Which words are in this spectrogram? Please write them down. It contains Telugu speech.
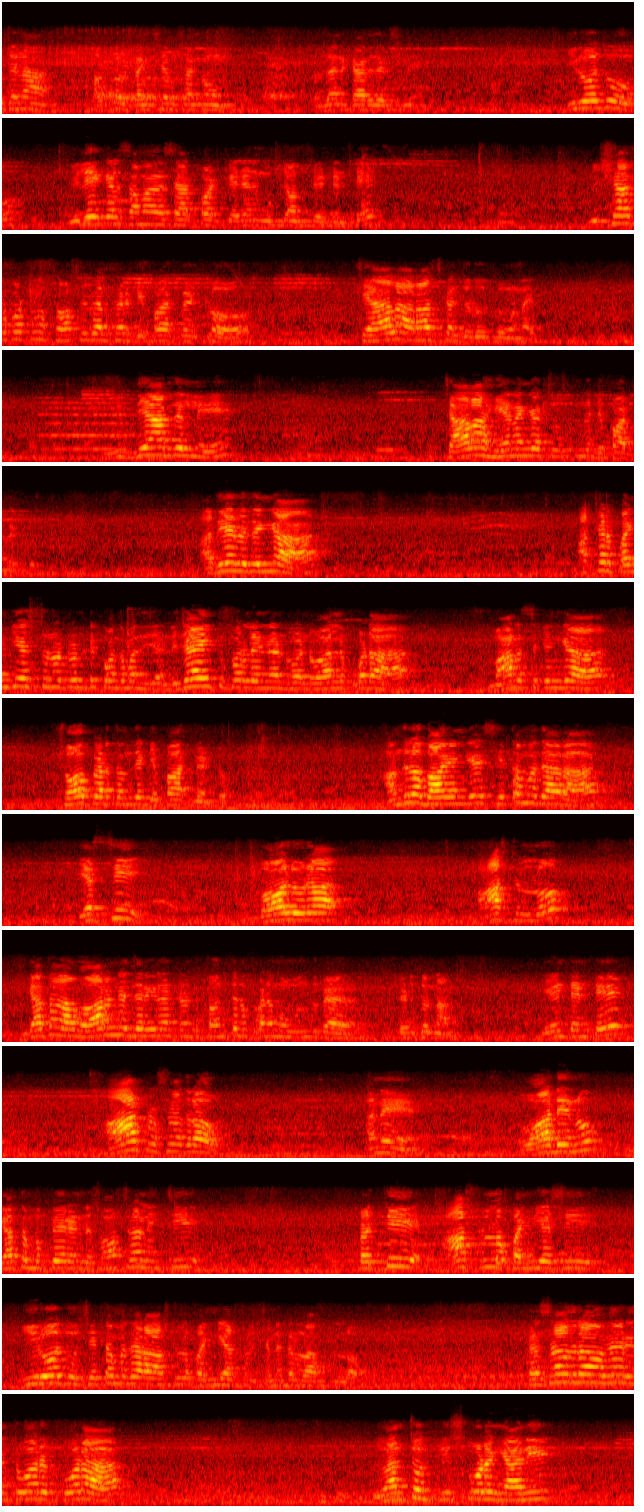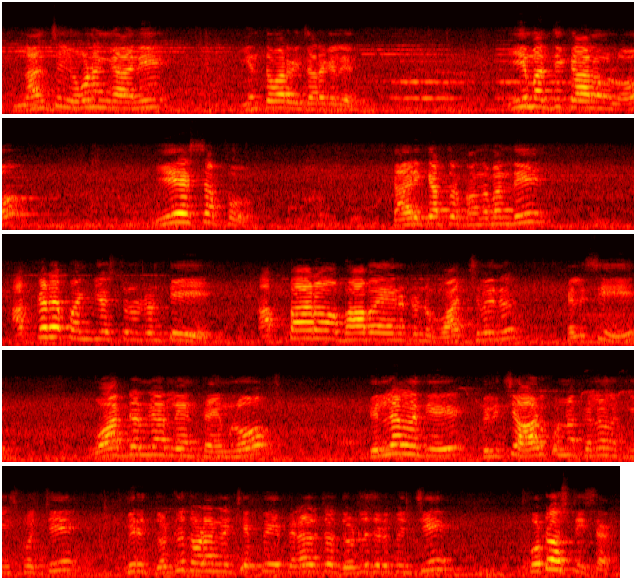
బహుజన హక్కుల సంక్షేమ సంఘం ప్రధాన కార్యదర్శిని. ఈరోజు విలేకరుల సమావేశం ఏర్పాటు చేయడానికి ముఖ్య అంశం ఏంటంటే విశాఖపట్నం సోషల్ వెల్ఫేర్ డిపార్ట్మెంట్లో చాలా అరాచకాలు జరుగుతూ ఉన్నాయి. విద్యార్థుల్ని చాలా హీనంగా చూస్తుంది డిపార్ట్మెంట్. అదేవిధంగా అక్కడ పనిచేస్తున్నటువంటి కొంతమంది నిజాయితీ పరులైనటువంటి వాళ్ళు కూడా మానసికంగా షో పెడుతుంది డిపార్ట్మెంటు. అందులో భాగంగా సీతమ్మ ద్వారా ఎస్సీ బాలురా హాస్టల్లో గత వారంగా జరిగినటువంటి పంతును కూడా మేము ముందు పెడుతున్నాను. ఏంటంటే ఆర్ ప్రసాదరావు అనే వార్డెను గత ముప్పై రెండు సంవత్సరాల నుంచి ప్రతి హాస్టల్లో పనిచేసి ఈరోజు సీతమ్మధార హాస్టల్లో పనిచేస్తున్న చిన్నపిల్లల హాస్టల్లో. ప్రసాదరావు గారు ఇంతవరకు కూడా లంచం తీసుకోవడం కానీ లంచం ఇవ్వడం కానీ ఇంతవరకు జరగలేదు. ఈ మధ్య కాలంలో ఏఎస్ఎఫ్ కార్యకర్తలు కొంతమంది అక్కడే పనిచేస్తున్నటువంటి అప్పారావు బాబాయ్ అయినటువంటి వాచ్మెన్ కలిసి వార్డెన్ గారు లేని టైంలో పిల్లలకి పిలిచి ఆడుకున్న పిల్లల్ని తీసుకొచ్చి మీరు దొడ్లు తోడని చెప్పి పిల్లలతో దొడ్లు తుడిపించి ఫొటోస్ తీశారు.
